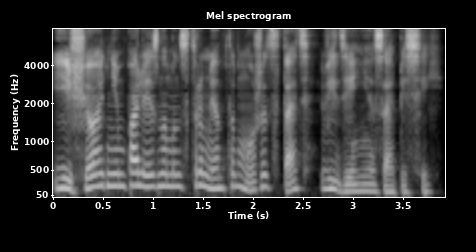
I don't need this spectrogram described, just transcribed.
еще одним полезным инструментом может стать ведение записей.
